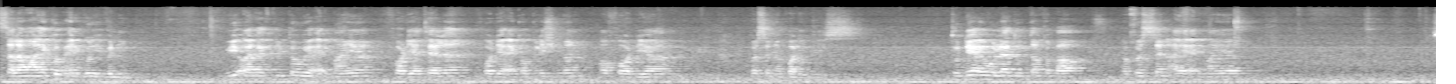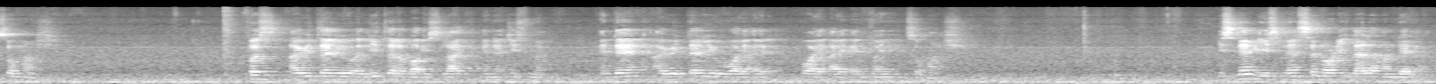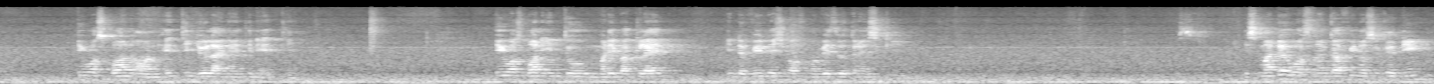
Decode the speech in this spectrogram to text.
Assalamualaikum and good evening. We all have people we admire for their talent, for their accomplishment, or for their personal qualities. Today, I would like to talk about a person I admire so much. First, I will tell you a little about his life and achievement, and then I will tell you why I why I admire him so much. His name is Nelson Rolihlahla Mandela. He was born on 18 July 1918. He was born into Mariba clan in the village of Mavezo Trenski. His mother was Nangkafi Nosukeni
